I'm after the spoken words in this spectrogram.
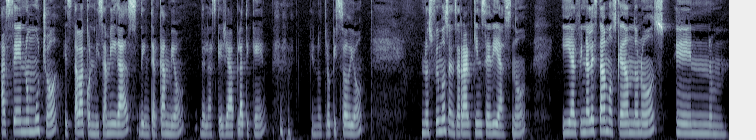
Hace no mucho estaba con mis amigas de intercambio, de las que ya platiqué en otro episodio. Nos fuimos a encerrar 15 días, ¿no? Y al final estábamos quedándonos en,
